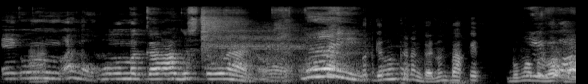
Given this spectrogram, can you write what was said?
Eh kung ano, kung magkakagustuhan, oh. Ay! Ba't ganun ka ng ganun? Bakit? Bumababa ba?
